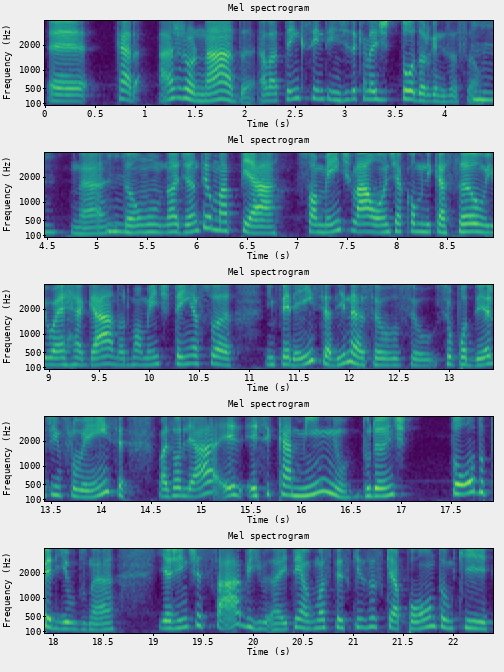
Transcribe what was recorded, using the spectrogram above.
É, cara, a jornada ela tem que ser entendida que ela é de toda a organização, uhum. né? Uhum. Então não adianta eu mapear somente lá onde a comunicação e o RH normalmente tem a sua inferência ali, né? Seu seu, seu poder de influência, mas olhar esse caminho durante todo o período, né? E a gente sabe, aí tem algumas pesquisas que apontam que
